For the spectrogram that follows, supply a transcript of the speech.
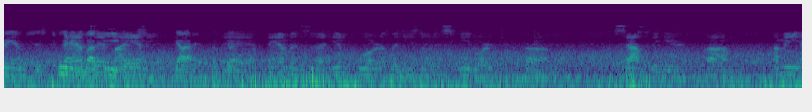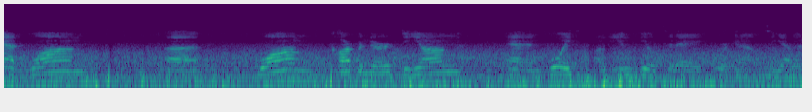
Pham's just tweeting Pham's about the Eagles? Miami. Got it. Okay. Yeah, yeah. Bam is uh, in Florida, but he's doing his speed work um, south of here. Um, I mean, you had Wong, uh, Wong, Carpenter, DeJong, and Voit on the infield today working out together.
